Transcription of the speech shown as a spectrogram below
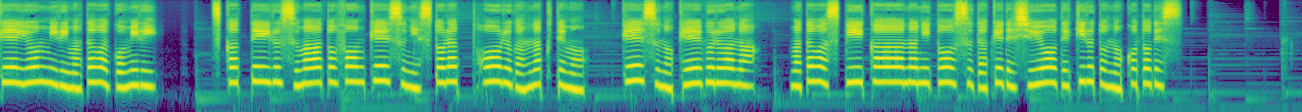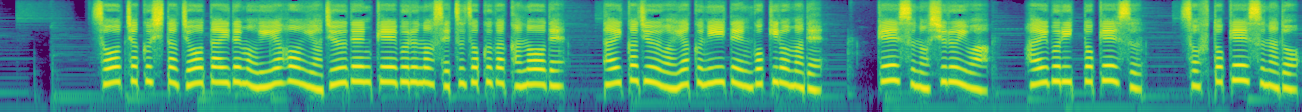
径 4mm または 5mm。使っているスマートフォンケースにストラップホールがなくても、ケースのケーブル穴、またはスピーカー穴に通すだけで使用できるとのことです。装着した状態でもイヤホンや充電ケーブルの接続が可能で、耐荷重は約 2.5kg まで。ケースの種類は、ハイブリッドケース、ソフトケースなど、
